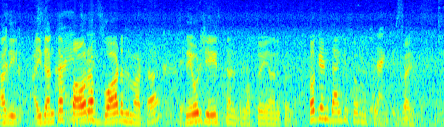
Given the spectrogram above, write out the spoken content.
అది ఇదంతా పవర్ ఆఫ్ గాడ్ అనమాట దేవుడు చేయిస్తానంట మొత్తం అనుకోండి ఓకే అండి thank you so much. Bye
